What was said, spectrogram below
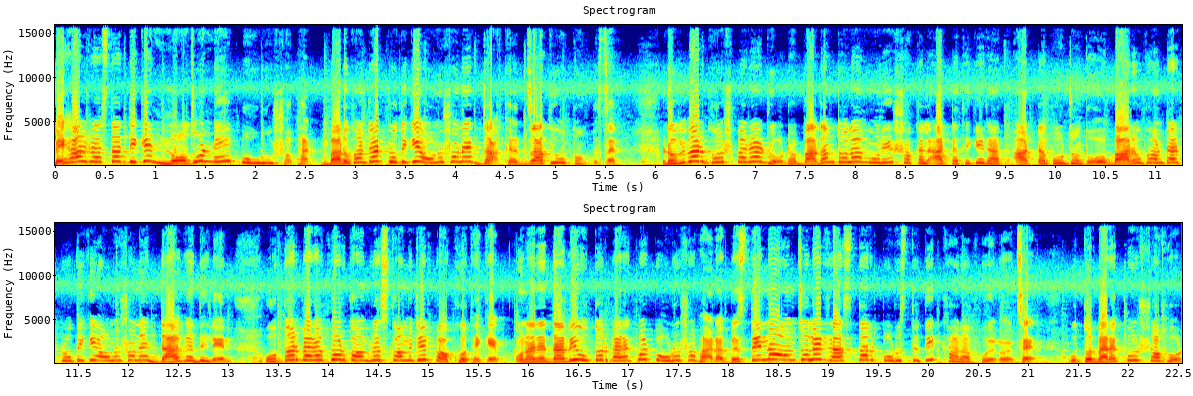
বেহাল রাস্তার দিকে নজর নেই পৌরসভার। বারো ঘণ্টার প্রতীকে অনুসরণের ডাক জাতীয় কংগ্রেসের। রবিবার ঘোষপাড়া রোড, বাদামতলা মোড়ে সকাল আটটা থেকে রাত আটটা পর্যন্ত বারো ঘণ্টার প্রতীকে অনুসরণের ডাক দিলেন উত্তর ব্যারাকপুর কংগ্রেস কমিটির পক্ষ থেকে। ওনাদের দাবি, উত্তর ব্যারাকপুর পৌরসভার বিস্তীর্ণ অঞ্চলের রাস্তার পরিস্থিতি খারাপ হয়ে রয়েছে। উত্তর ব্যারাকপুর শহর।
